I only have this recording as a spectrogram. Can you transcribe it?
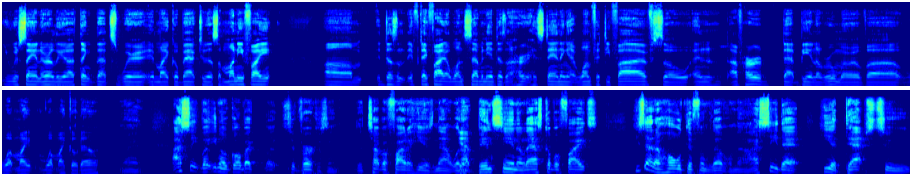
you were saying earlier, I think that's where it might go back to. That's a money fight. Um, it doesn't if they fight at 170, it doesn't hurt his standing at 155. So, and I've heard that being a rumor of uh, what might what might go down. Right. I see, but you know, going back to Ferguson, the type of fighter he is now, what Yeah. I've been seeing the last couple of fights, he's at a whole different level now. I see that he adapts to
